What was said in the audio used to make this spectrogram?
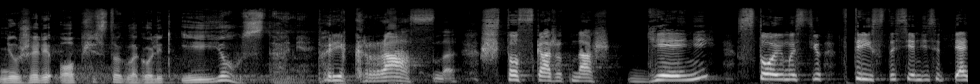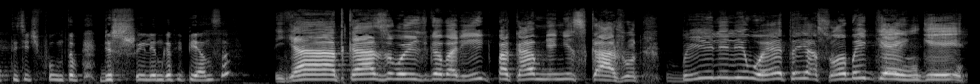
Неужели общество глаголит и ее устами? Прекрасно! Что скажет наш гений стоимостью в 375 тысяч фунтов без шиллингов и пенсов? Я отказываюсь говорить, пока мне не скажут, были ли у этой особой деньги.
